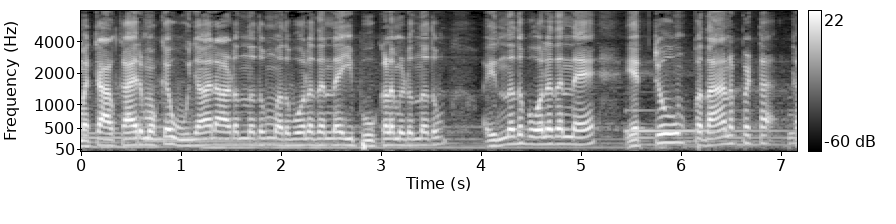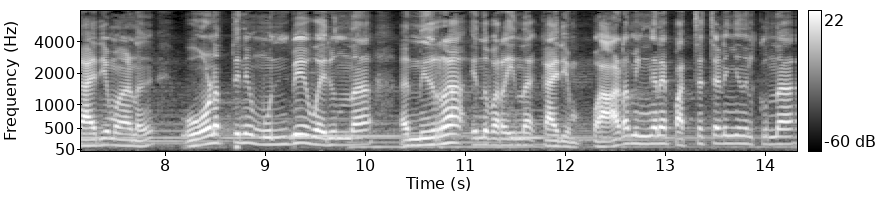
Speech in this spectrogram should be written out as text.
മറ്റാൾക്കാരുമൊക്കെ ഊഞ്ഞാലാടുന്നതും അതുപോലെ തന്നെ ഈ പൂക്കളമിടുന്നതും ഇന്നതുപോലെ തന്നെ ഏറ്റവും പ്രധാനപ്പെട്ട കാര്യമാണ് ഓണത്തിന് മുൻപേ വരുന്ന നിറ എന്ന് പറയുന്ന കാര്യം. പാടം ഇങ്ങനെ പച്ചച്ചണിഞ്ഞ് നിൽക്കുന്ന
